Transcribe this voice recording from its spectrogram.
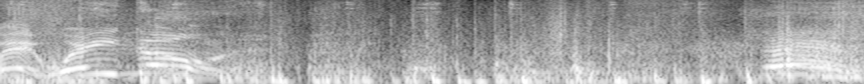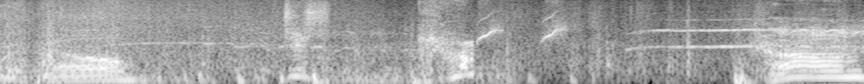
Wait, where you going? There we go. Just come... Calm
